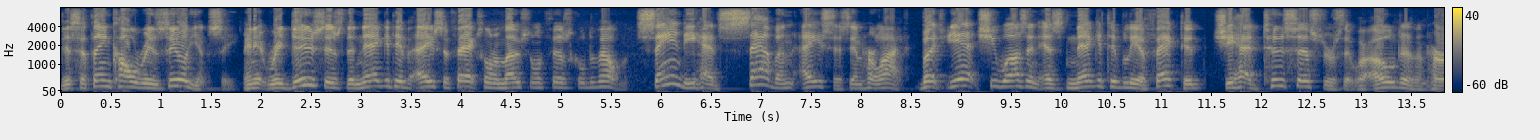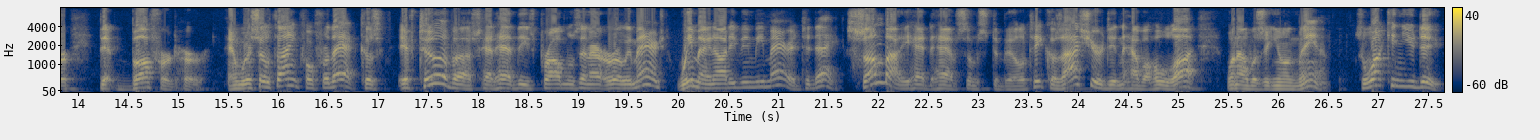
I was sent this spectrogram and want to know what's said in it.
Is a thing called resiliency, and it reduces the negative ACE effects on emotional and physical development. Sandy had seven ACEs in her life, but yet she wasn't as negatively affected. She had two sisters that were older than her that buffered her and we're so thankful for that because if two of us had had these problems in our early marriage, we may not even be married today. Somebody had to have some stability because I sure didn't have a whole lot when I was a young man. So what can you do?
